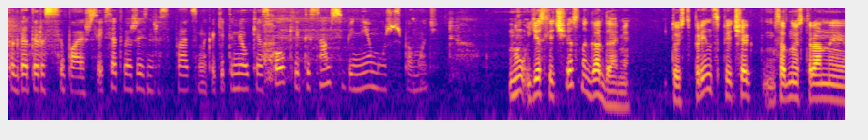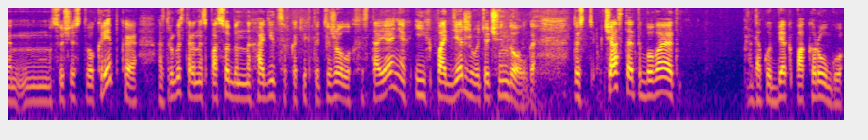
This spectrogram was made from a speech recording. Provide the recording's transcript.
когда ты рассыпаешься, и вся твоя жизнь рассыпается на какие-то мелкие осколки, и ты сам себе не можешь помочь? Ну, если честно, годами. То есть, в принципе, человек, с одной стороны, существо крепкое, а с другой стороны, способен находиться в каких-то тяжелых состояниях и их поддерживать очень долго. То есть, часто это бывает такой бег по кругу.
